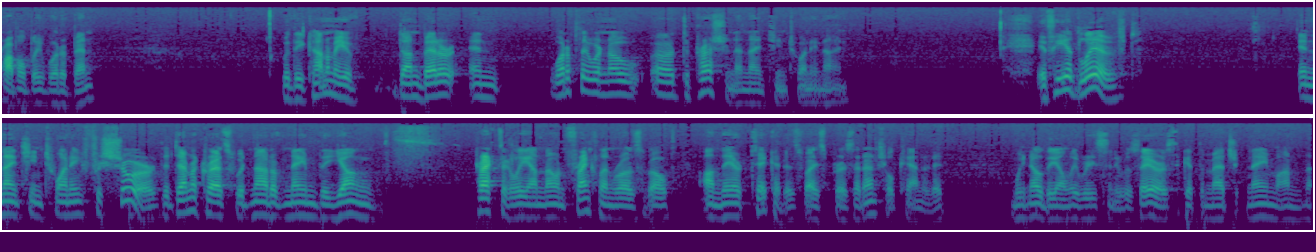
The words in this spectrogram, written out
probably would have been. Would the economy have done better? And what if there were no uh, depression in 1929? If he had lived in 1920, for sure, the Democrats would not have named the young, practically unknown Franklin Roosevelt on their ticket as vice presidential candidate. We know the only reason he was there is to get the magic name on uh,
